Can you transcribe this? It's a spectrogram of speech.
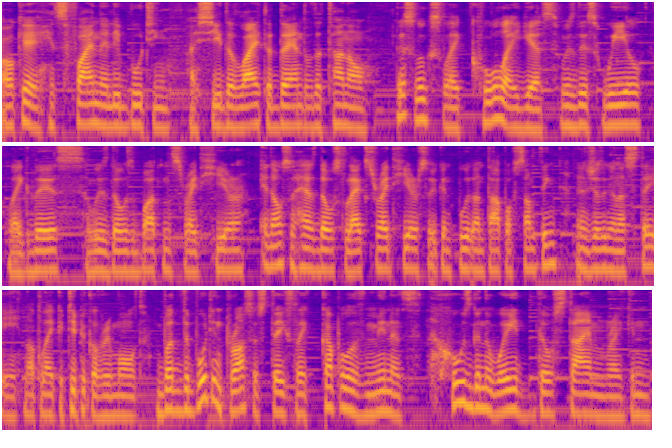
Okay, it's finally booting. I see the light at the end of the tunnel. This looks like cool, I guess, with this wheel like this, with those buttons right here. It also has those legs right here, so you can put on top of something and it's just gonna stay, not like a typical remote. But the booting process takes like a couple of minutes. Who's gonna wait those time like in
